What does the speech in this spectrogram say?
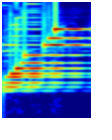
Bye.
